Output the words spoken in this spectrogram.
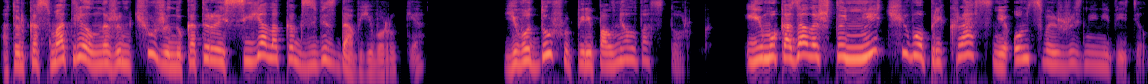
а только смотрел на жемчужину, которая сияла, как звезда в его руке. Его душу переполнял восторг, и ему казалось, что ничего прекраснее он в своей жизни не видел.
